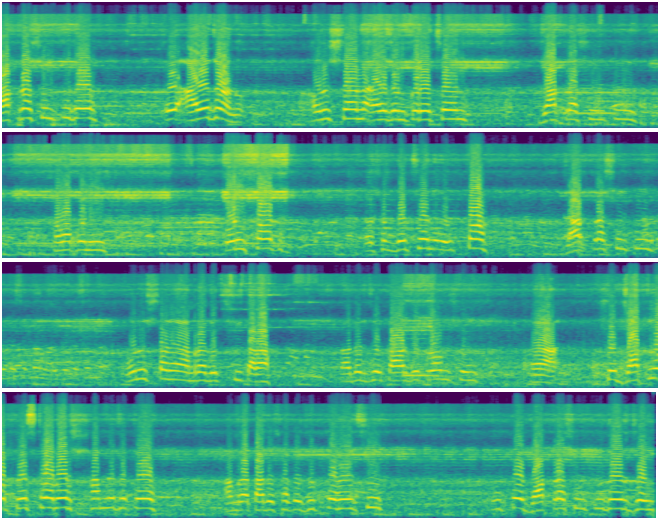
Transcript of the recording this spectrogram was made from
যাত্রা শিল্পীদের এই আয়োজন অনুষ্ঠান আয়োজন করেছেন যাত্রা শিল্পী সমাপনী পরিষদ। দর্শক দেখছেন উক্ত যাত্রা শিল্পী অনুষ্ঠানে আমরা দেখছি তারা তাদের যে কার্যক্রম সেই হ্যাঁ, সেই জাতীয় প্রেস ক্লাবের সামনে থেকে আমরা তাদের সাথে যুক্ত হয়েছি। উক্ত যাত্রা শিল্পীদের যেই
